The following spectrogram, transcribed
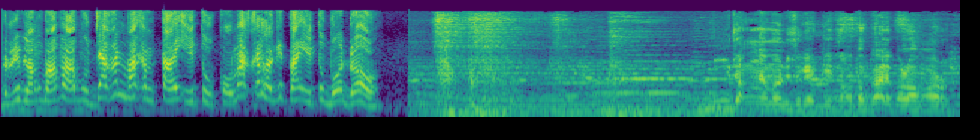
Jadi bilang bapakmu jangan makan tai itu. Kau makan lagi tai itu bodoh. Bujangnya manusia kayak gini, otot kali kalau ngor. Ya,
